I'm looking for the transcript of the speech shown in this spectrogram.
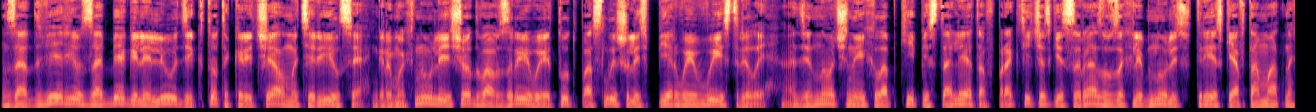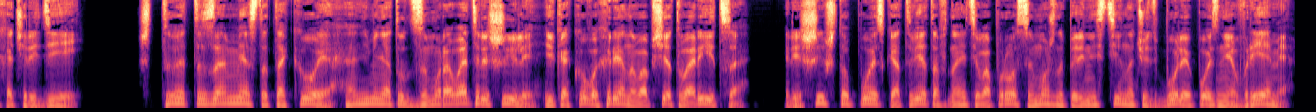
За дверью забегали люди, кто-то кричал, матерился, громыхнули еще два взрыва, и тут послышались первые выстрелы. Одиночные хлопки пистолетов практически сразу захлебнулись в треске автоматных очередей. «Что это за место такое? Они меня тут замуровать решили? И какого хрена вообще творится?» Решив, что поиск ответов на эти вопросы можно перенести на чуть более позднее время,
